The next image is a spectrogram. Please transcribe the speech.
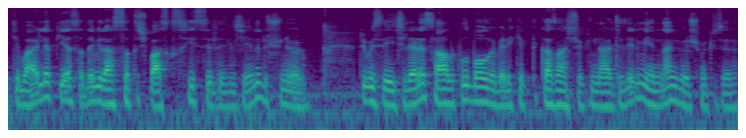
itibariyle piyasada biraz satış baskısı hissedileceğini düşünüyorum. Tüm izleyicilere sağlıklı, bol ve bereketli kazançlı günler dilerim. Yeniden görüşmek üzere.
